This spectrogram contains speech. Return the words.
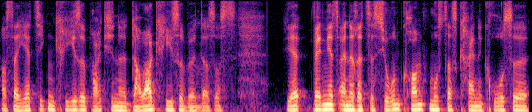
aus der jetzigen Krise praktisch eine Dauerkrise wird. Mhm. Dass es, wenn jetzt eine Rezession kommt, muss das keine große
